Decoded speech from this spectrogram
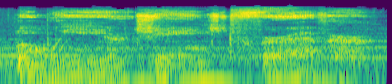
when we are changed forever.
